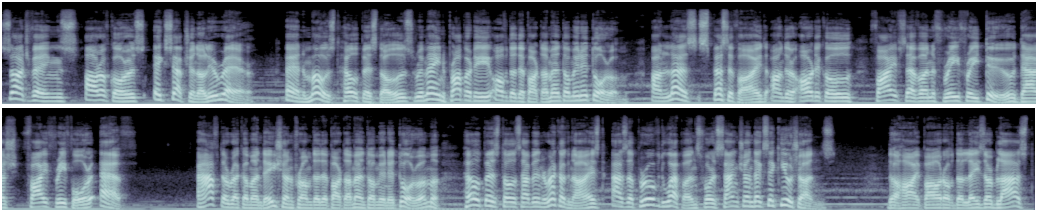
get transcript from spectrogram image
Such things are of course exceptionally rare, and most hell pistols remain property of the Departamento Munitorum, unless specified under Article 57332-534F. After recommendation from the Departamento Munitorum, Hell pistols have been recognized as approved weapons for sanctioned executions. The high power of the laser blast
